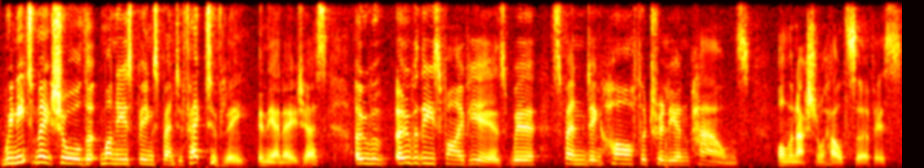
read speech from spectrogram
We need to make sure that money is being spent effectively in the NHS. Over, over these five years, we're spending half a trillion pounds on the National Health Service.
